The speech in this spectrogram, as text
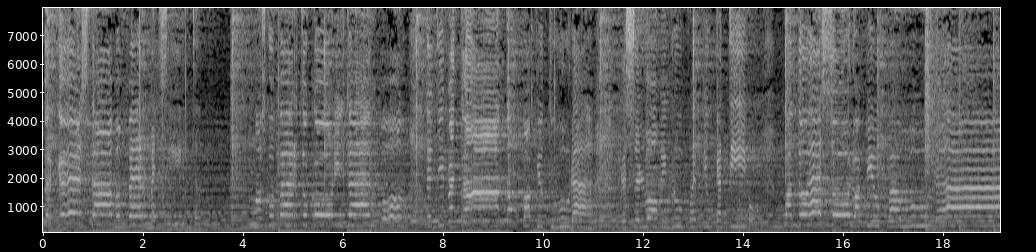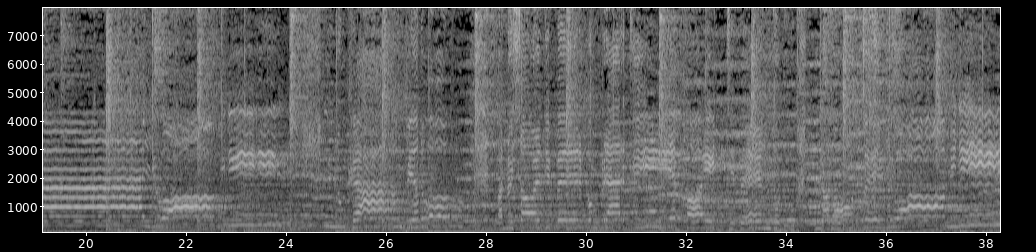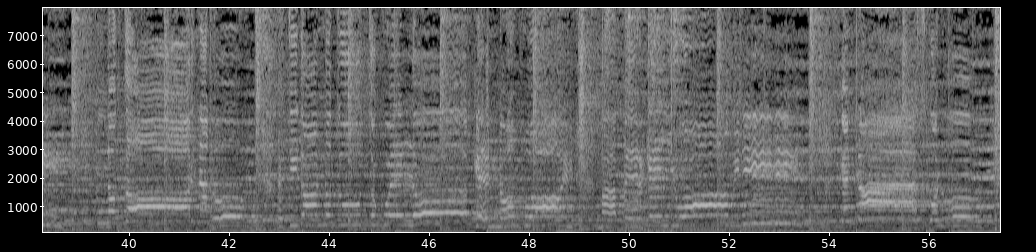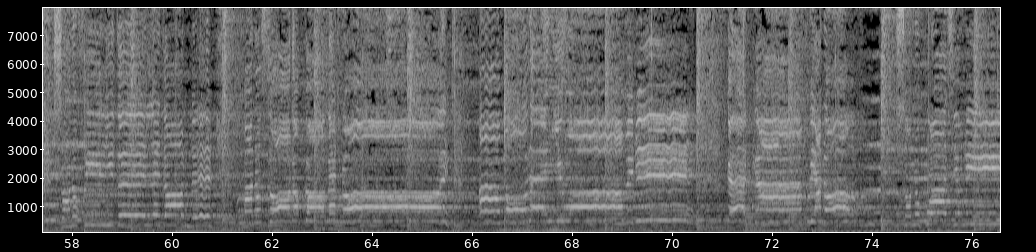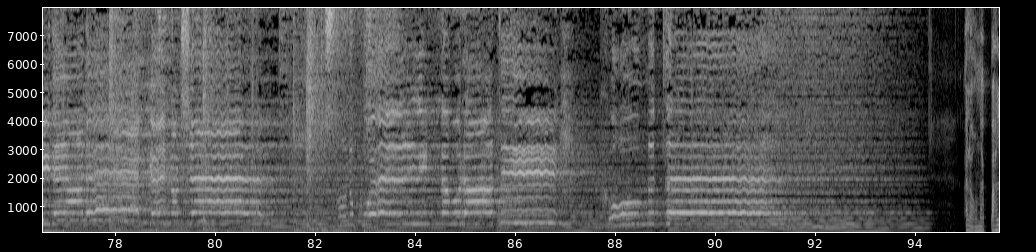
perché stavo ferma e zitta. Ma ho scoperto con il tempo e diventando un po' più dura che se l'uomo in gruppo è più cattivo quando è solo ha più paura. Uomini non cambiano, fanno i soldi per comprarti e poi ti vendono la notte.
